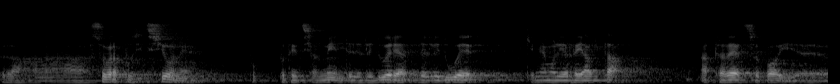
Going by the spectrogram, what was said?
la sovrapposizione potenzialmente delle due, delle due chiamiamole realtà, attraverso poi eh,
